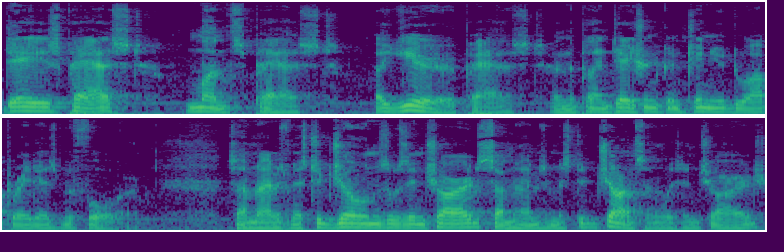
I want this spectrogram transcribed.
Days passed, months passed, a year passed, and the plantation continued to operate as before. Sometimes Mr. Jones was in charge, sometimes Mr. Johnson was in charge,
